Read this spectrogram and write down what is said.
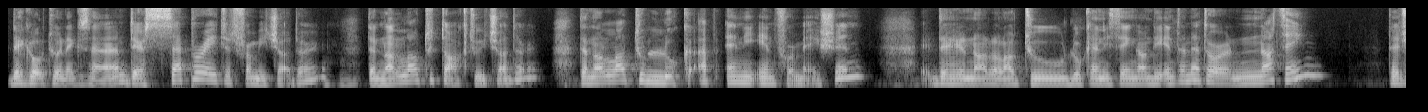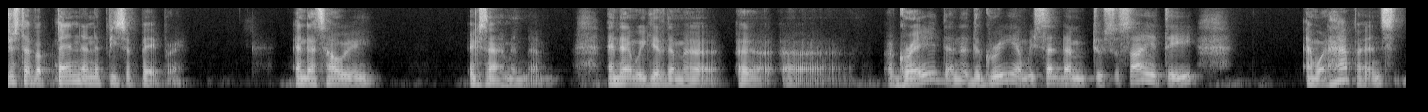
they go to an exam they're separated from each other. Mm-hmm. they're not allowed to talk to each other. They're not allowed to look up any information they're not allowed to look anything on the internet or nothing. They just have a pen and a piece of paper. And that's how we examine them. And then we give them a, a, a, a grade and a degree, and we send them to society. And what happens?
